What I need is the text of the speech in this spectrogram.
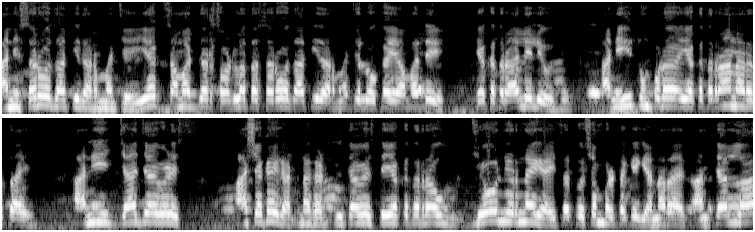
आणि सर्व जाती धर्माचे एक समाज जर सोडला तर सर्व जाती धर्माचे लोक यामध्ये एकत्र आलेले होते. आणि इथून पुढं एकत्र राहणारच आहे. आणि ज्या ज्या वेळेस अशा काही घटना घडतील त्यावेळेस ते एकत्र राहून जो निर्णय घ्यायचा तो शंभर टक्के घेणार आहेत. आणि त्यांना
